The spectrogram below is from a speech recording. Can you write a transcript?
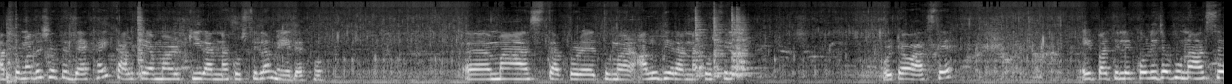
আর তোমাদের সাথে দেখাই, কালকে আমার কি রান্না করছিলাম, এই দেখো। মাছ, তারপরে তোমার আলু দিয়ে রান্না করছিলাম। ওইটাও আছে। এই পাতিলে কলিজা ভুনা আছে।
